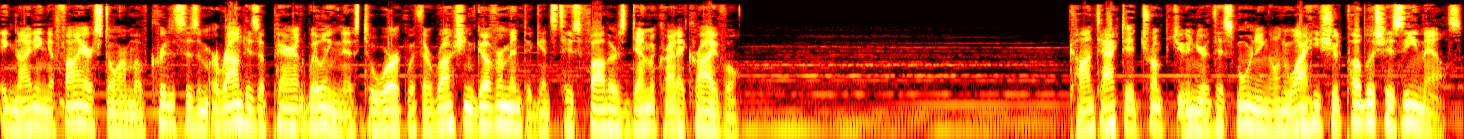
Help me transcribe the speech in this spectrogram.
igniting a firestorm of criticism around his apparent willingness to work with the Russian government against his father's Democratic rival. Contacted Trump Jr. this morning on why he should publish his emails,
